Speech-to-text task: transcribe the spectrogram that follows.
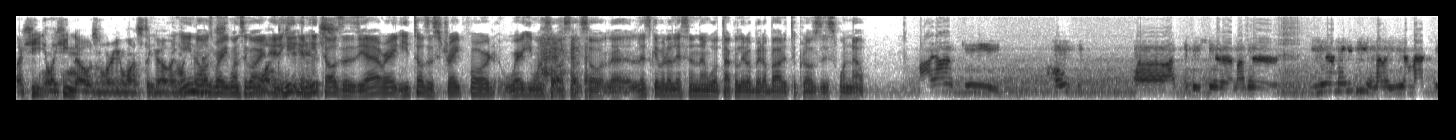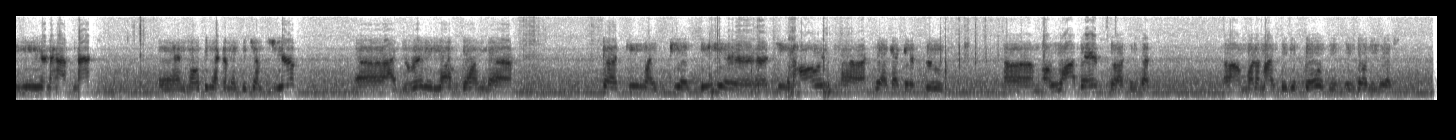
like he like he knows where he wants to go. In, like, he knows where he wants to go, and to he and he tells us, yeah, right. He tells us straightforward where he wants to go. so, so uh, let's give it a listen, and then we'll talk a little bit about it to close this one out. I honestly hope uh, I could be here another year, maybe another year max, a year, year and a half max, and hoping I can make the jump to Europe. Uh, I'd really love going to, to a team like PSV or, or a team in Holland. Uh, I feel like I could improve um, a lot there, so I think that's um, one of my biggest goals is, is going to US.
